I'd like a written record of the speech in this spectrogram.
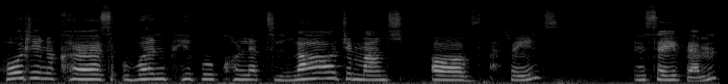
Hoarding occurs when people collect large amounts of things and save them,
